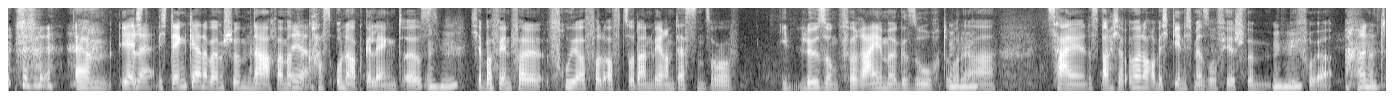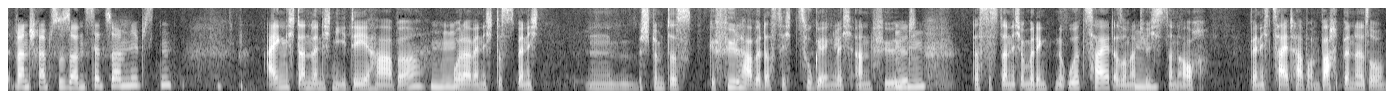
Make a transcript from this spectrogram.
ähm, ja, ich, ich denke gerne beim Schwimmen nach, weil man ja. so krass unabgelenkt ist. Mhm. Ich habe auf jeden Fall früher voll oft so dann währenddessen so Lösungen für Reime gesucht oder Zeilen. Das mache ich auch immer noch, aber ich gehe nicht mehr so viel schwimmen mhm. wie früher. Und wann schreibst du sonst jetzt so am liebsten? Eigentlich dann, wenn ich eine Idee habe mhm. oder wenn ich das, wenn ich ein bestimmtes Gefühl habe, das sich zugänglich anfühlt. Mhm. Das ist dann nicht unbedingt eine Uhrzeit. Also natürlich mhm. ist dann auch, wenn ich Zeit habe und wach bin, also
